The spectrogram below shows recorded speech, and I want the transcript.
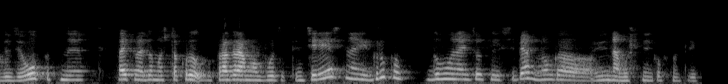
люди опытные. Поэтому я думаю, что программа будет интересная, и группа, думаю, найдет для себя много единомышленников внутри.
